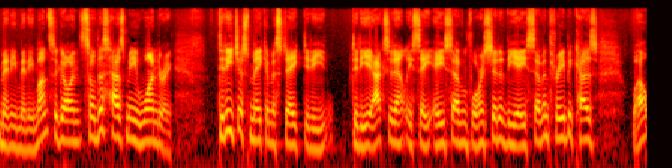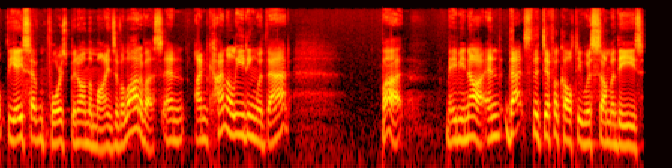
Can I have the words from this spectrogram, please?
many, many months ago. And so this has me wondering, did he just make a mistake? Did he did he accidentally say A7 IV instead of the A7 III? Because, well, the A7 IV has been on the minds of a lot of us. And I'm kind of leading with that, but maybe not. And that's the difficulty with some of these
